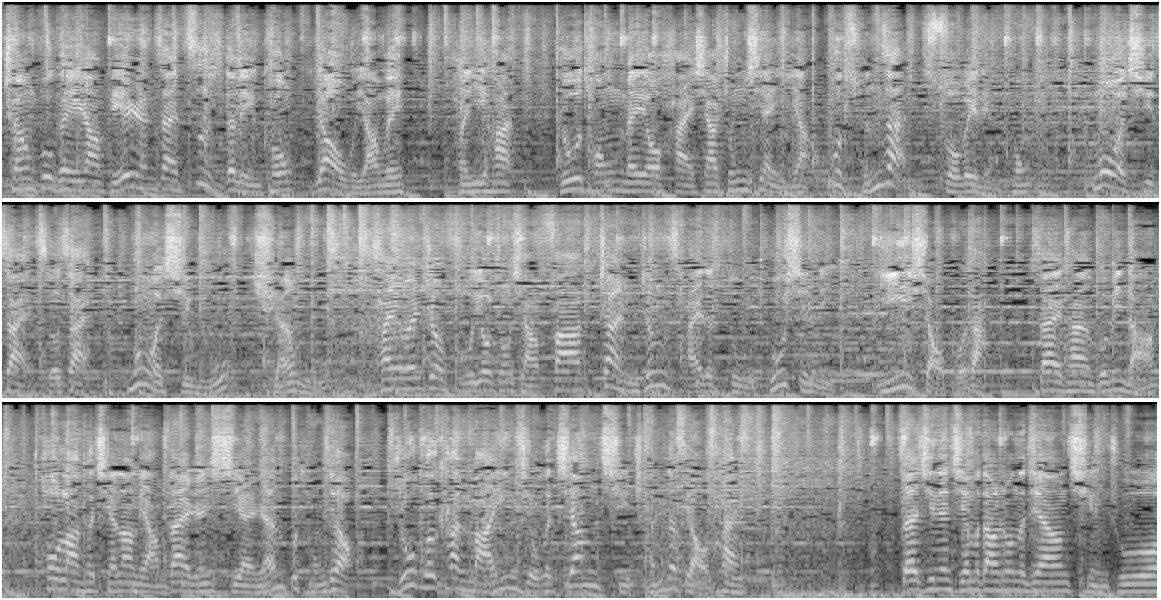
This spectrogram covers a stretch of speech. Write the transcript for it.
称不可以让别人在自己的领空耀武扬威。很遗憾，如同没有海峡中线一样，不存在所谓领空。默契在则在，默契无全无。蔡英文政府有种想发战争财的赌徒心理，以小博大。再看国民党后浪和前浪两代人显然不同调，如何看马英九和江启臣的表态？在今天节目当中呢，将请出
